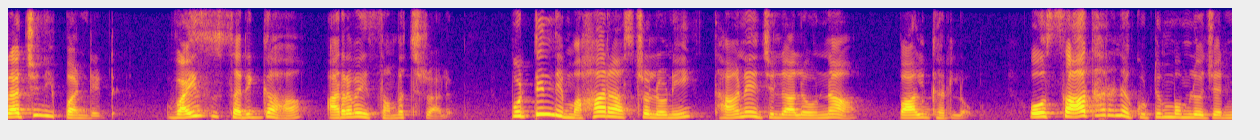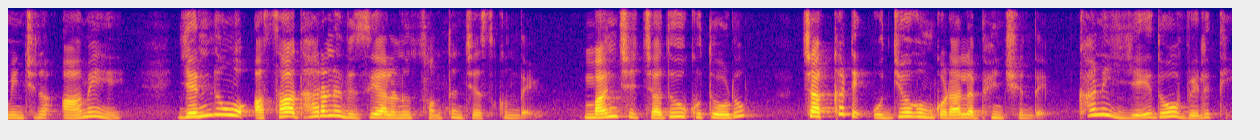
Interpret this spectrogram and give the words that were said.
రజని పండిట్. వయసు సరిగ్గా అరవై సంవత్సరాలు. పుట్టింది మహారాష్ట్రలోని థానే జిల్లాలో ఉన్న పాల్ఘర్లో. ఓ సాధారణ కుటుంబంలో జన్మించిన ఆమె ఎన్నో అసాధారణ విజయాలను సొంతం చేసుకుంది. మంచి చదువుకు తోడు చక్కటి ఉద్యోగం కూడా లభించింది. కానీ ఏదో వెలితి.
